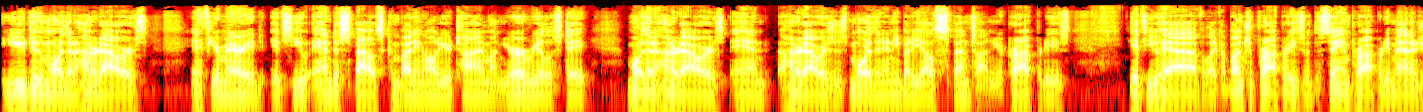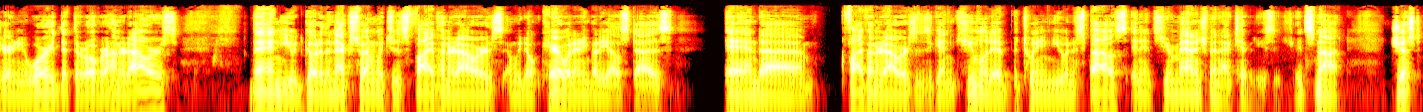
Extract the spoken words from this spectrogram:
you do more than 100 hours. And if you're married, it's you and a spouse combining all your time on your real estate, more than 100 hours. And 100 hours is more than anybody else spent on your properties. If you have like a bunch of properties with the same property manager and you're worried that they're over 100 hours, then you would go to the next one, which is 500 hours, and we don't care what anybody else does. And uh, 500 hours is again cumulative between you and a spouse, and it's your management activities. It's not just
